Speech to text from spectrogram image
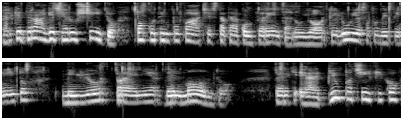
Perché Draghi ci è riuscito. Poco tempo fa c'è stata la conferenza a New York e lui è stato definito miglior premier del mondo. Perché era il più pacifico,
